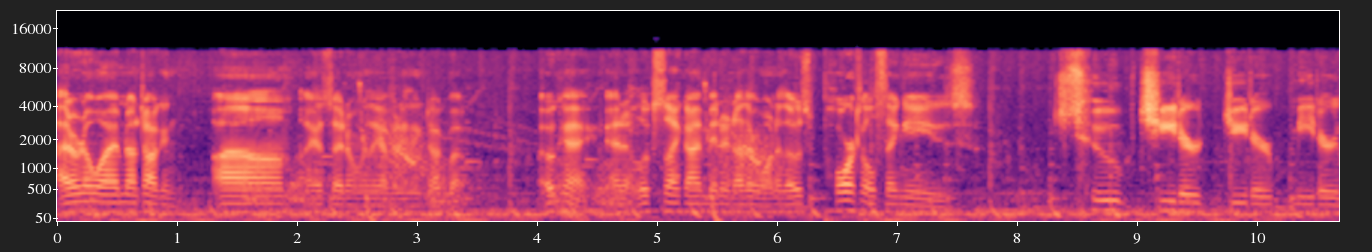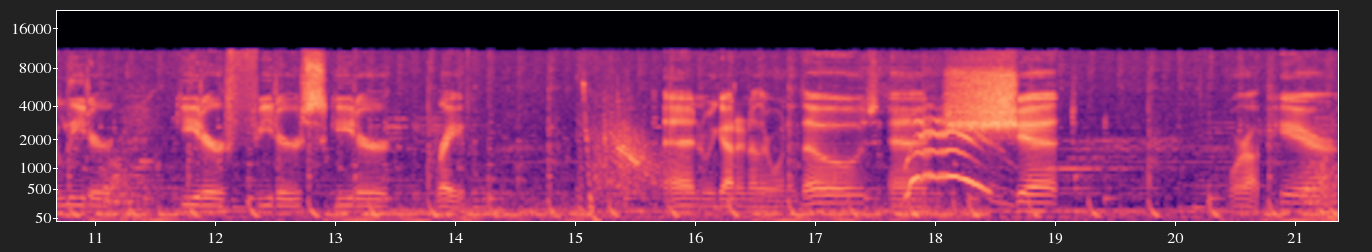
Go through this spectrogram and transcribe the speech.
I don't know why I'm not talking. Um, I guess I don't really have anything to talk about. Okay, and it looks like I'm in another one of those portal thingies. Tube, cheater, jeter, meter, leader, geeter, feeder, skeeter, rave. And we got another one of those. And shit. We're up here.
